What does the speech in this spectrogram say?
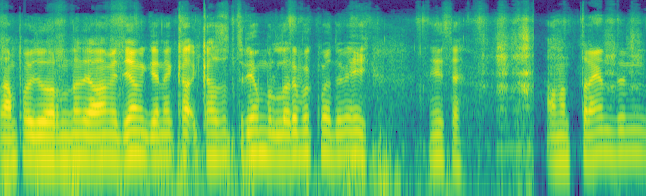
rampa videolarına devam ediyorum. Gene ka- kazıttırıyorum buraları bıkmadım ey. Neyse. Anlattırayım dün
